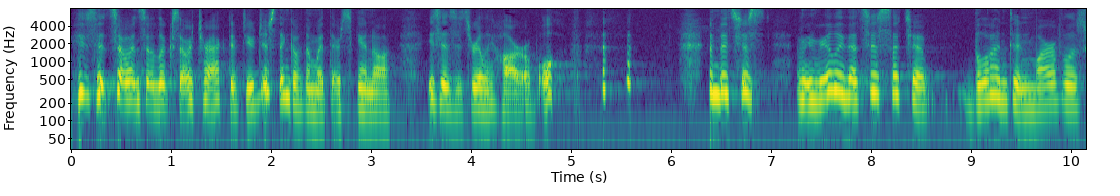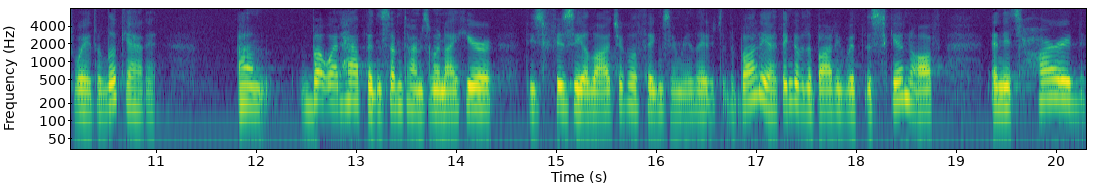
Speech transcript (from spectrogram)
he said, so and so looks so attractive to you. Just think of them with their skin off. He says, it's really horrible. and that's just, I mean, really, that's just such a blunt and marvelous way to look at it. Um, but what happens sometimes when I hear these physiological things and related to the body, I think of the body with the skin off, and it's hard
